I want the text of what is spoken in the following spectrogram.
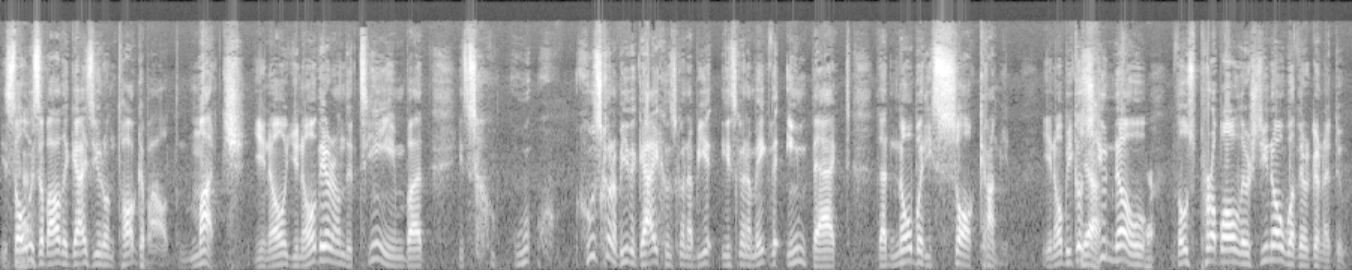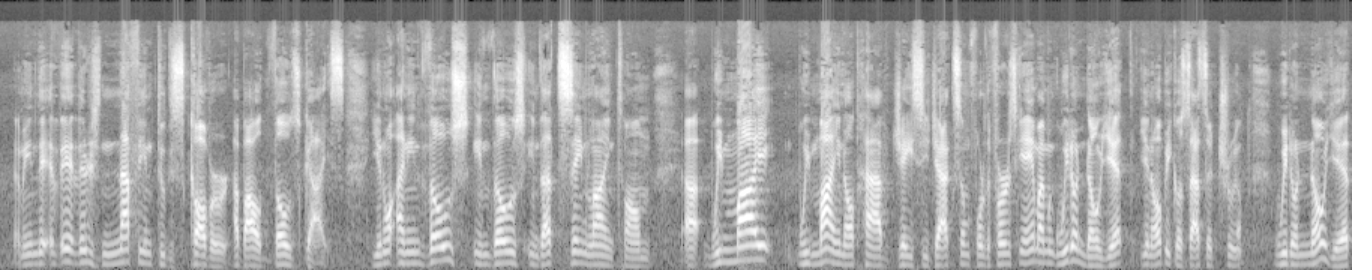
It's always about the guys you don't talk about much. You know, you know they're on the team, but it's who, who's going to be the guy who's going to be is going to make the impact that nobody saw coming. You know, because Yeah. you know Yeah. those Pro Bowlers, you know what they're going to do. I mean, they, they, there's nothing to discover about those guys. You know, and in those, in those, in that same line, Tom, uh, we might we might not have J.C. Jackson for the first game. I mean, we don't know yet. You know, because that's the truth. We don't know yet.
